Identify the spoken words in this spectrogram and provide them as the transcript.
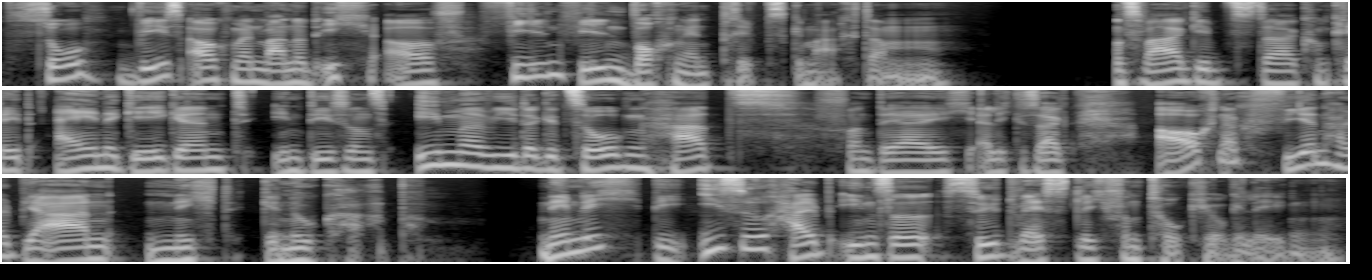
so wie es auch mein Mann und ich auf vielen, vielen Wochenendtrips gemacht haben. Und zwar gibt es da konkret eine Gegend, in die es uns immer wieder gezogen hat, von der ich ehrlich gesagt auch nach viereinhalb Jahren nicht genug habe. Nämlich die Izu-Halbinsel südwestlich von Tokio gelegen.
